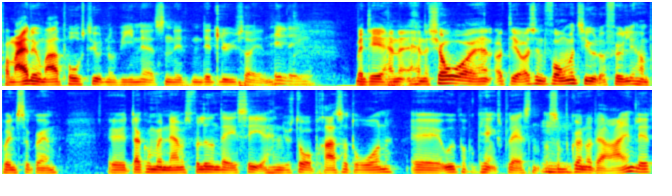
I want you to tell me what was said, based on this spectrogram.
For mig er det jo meget positivt, når vinen er sådan lidt, lidt lysere ende. Helt enig. Men det, han, er- han er sjov, og, han, og det er også informativt at følge ham på Instagram. Øh, der kunne man nærmest forleden dag se, at han jo står og presser druerne øh, ude på parkeringspladsen, mm. og så Mhm. begynder det at regne lidt.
